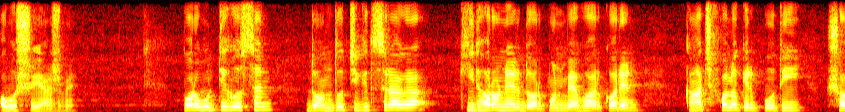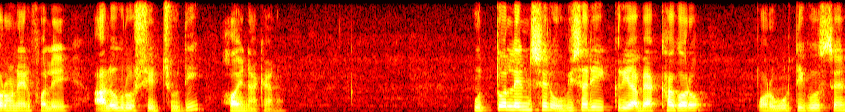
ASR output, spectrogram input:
অবশ্যই আসবে। পরবর্তী কোশ্চেন দন্ত চিকিৎসকরা কী ধরনের দর্পণ ব্যবহার করেন? কাঁচ ফলকের প্রতি স্মরণের ফলে আলোক রশ্মির চ্যুতি হয় না কেন? উত্তর লেন্সের অভিসারী ক্রিয়া ব্যাখ্যা করো। পরবর্তী কোশ্চেন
